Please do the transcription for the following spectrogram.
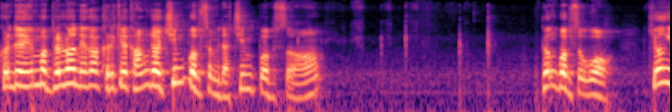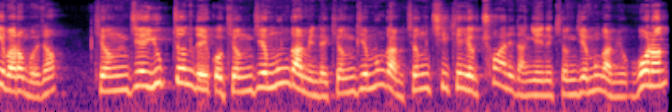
그런데 뭐 별로 내가 그렇게 강조할 진법서입니다. 진법서. 병법서고 경이 바로 뭐죠? 경제 육전도 있고 경제 문감인데 경제 문감 정치 개혁 초안이 담겨 있는 경제 문감이고 그거는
